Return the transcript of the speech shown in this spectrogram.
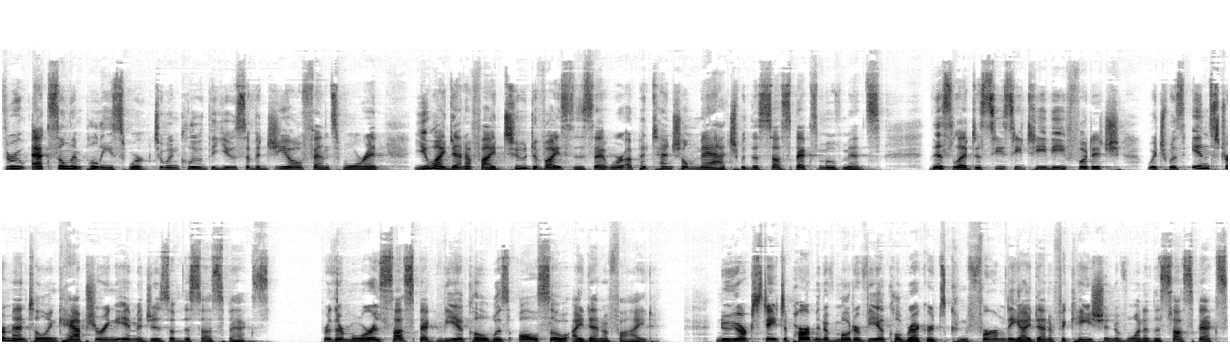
Through excellent police work to include the use of a geofence warrant, you identified two devices that were a potential match with the suspect's movements. This led to CCTV footage, which was instrumental in capturing images of the suspects. Furthermore, a suspect vehicle was also identified. New York State Department of Motor Vehicle Records confirmed the identification of one of the suspects,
